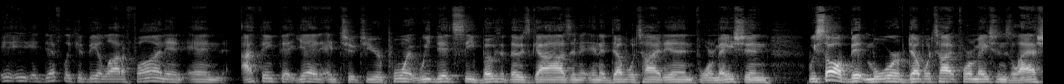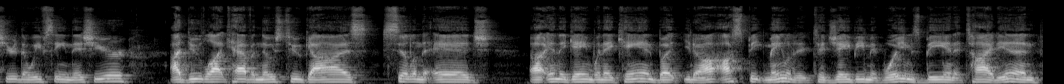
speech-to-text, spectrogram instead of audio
it, it, definitely could be a lot of fun. And, and I think that, yeah, and to, to your point, we did see both of those guys in a, in a double tight end formation. We saw a bit more of double tight formations last year than we've seen this year. I do like having those two guys still in the edge uh, in the game when they can. But, you know, I, will speak mainly to, to JB McWilliams being at tight end.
